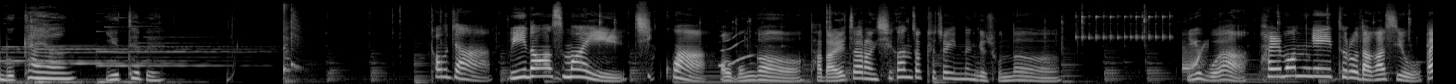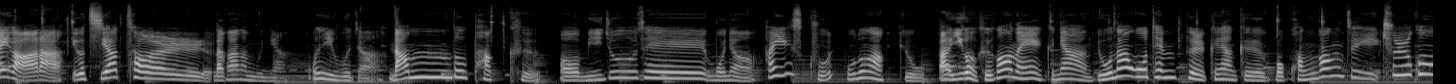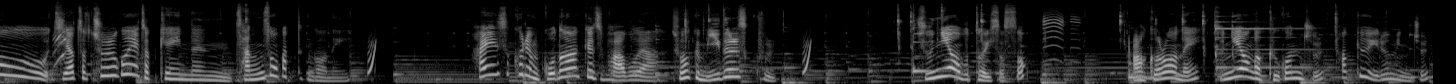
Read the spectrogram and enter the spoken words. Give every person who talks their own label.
Speaker 1: 모카형 유튜브
Speaker 2: 가보자. 위더 스마일, 치과. 어 뭔가 다 날짜랑 시간 적혀져 있는 게 존나. 이게 뭐야? 8번 게이트로 나가시오. 나 이거 알아. 이거 지하철 나가는 분이야. 어디 보자. 남부파크. 어 미주세 뭐냐? 하이스쿨? 고등학교. 아 이거 그거네. 그냥 요나고 템플. 그냥 그 뭐 관광지 출구 지하철 출구에 적혀 있는 장소 같은 거네. 하이스쿨이면 고등학교지 바보야. 중학교 미들스쿨. 주니어부터 있었어? 아 그러네. 주니어가 그건 줄? 학교 이름인 줄?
